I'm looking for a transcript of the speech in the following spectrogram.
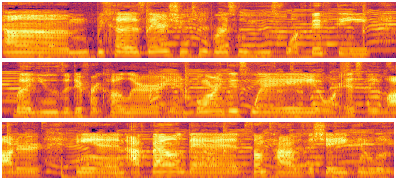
um because there's youtubers who use 450 but use a different color in born this way or estee lauder and i found that sometimes the shade can look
